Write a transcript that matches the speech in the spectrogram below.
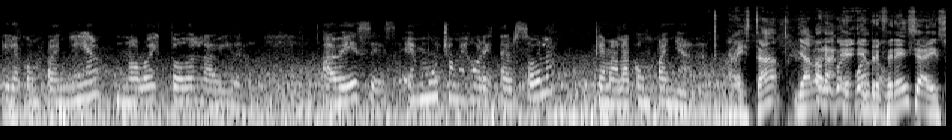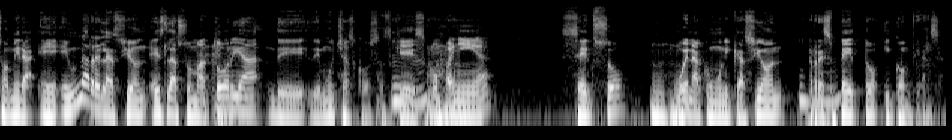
y la compañía no lo es todo en la vida. A veces es mucho mejor estar sola que mal acompañada. Ahí está, ya lo Ahora, dijo el eh, en referencia a eso, mira, eh, en una relación es la sumatoria de, de muchas cosas, que es compañía, sexo, buena comunicación, respeto y confianza.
